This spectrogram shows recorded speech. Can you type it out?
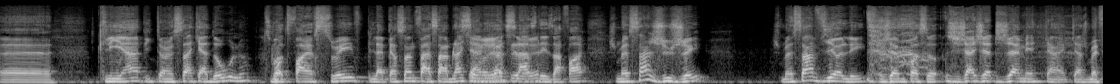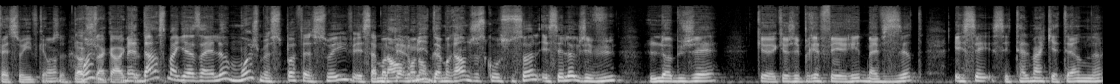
euh, client puis que tu as un sac à dos, là, tu vas te faire suivre, puis la personne fait semblant C'est qu'elle replace des affaires. Je me sens jugé, je me sens violé, j'aime pas ça. J'achète jamais quand, quand je me fais suivre comme ça. Je Moi, suis mais dans ce magasin-là, moi, je me suis pas fait suivre et ça m'a permis de me rendre jusqu'au sous-sol. Et c'est là que j'ai vu l'objet que, que j'ai préféré de ma visite. Et c'est c'est tellement quétaine, là.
